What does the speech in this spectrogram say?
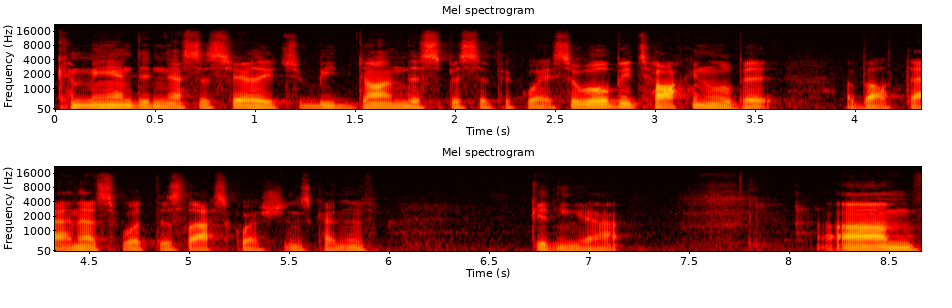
commanded necessarily to be done this specific way? So we'll be talking a little bit about that, and that's what this last question is kind of getting at. Um,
